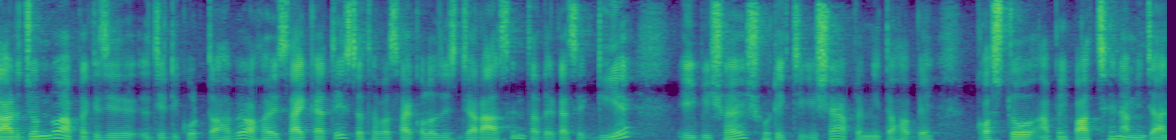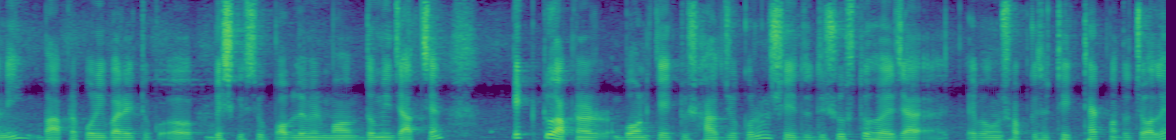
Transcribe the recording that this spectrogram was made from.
তার জন্য আপনাকে যে, যেটি করতে হবে হয় সাইকাটিস্ট অথবা সাইকোলজিস্ট যারা আছেন তাদের কাছে গিয়ে এই বিষয়ে সঠিক চিকিৎসা আপনার নিতে হবে। কষ্ট আপনি পাচ্ছেন, আমি জানি, বা আপনার পরিবারে একটু বেশ কিছু প্রবলেমের মাধ্যমেই যাচ্ছেন। একটু আপনার বোনকে একটু সাহায্য করুন, সে যদি সুস্থ হয়ে যায় এবং সব কিছু ঠিকঠাক মতো চলে,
